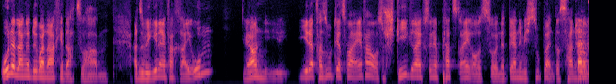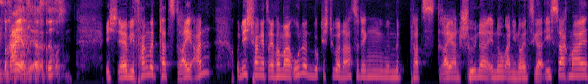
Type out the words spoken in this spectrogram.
ohne lange drüber nachgedacht zu haben. Also wir gehen einfach reihum, ja, und jeder versucht jetzt mal einfach aus dem Stehgreif seine Platz 3 rauszuholen. Das wäre nämlich super interessant. Platz glaube ich, drei für als erstes? Ich, äh, wir fangen mit Platz 3 an und ich fange jetzt einfach mal, ohne wirklich drüber nachzudenken, mit Platz 3 an schöner Erinnerungen an die 90er. Ich sag mal,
